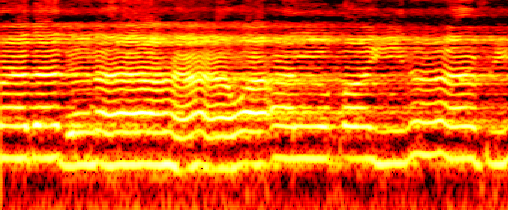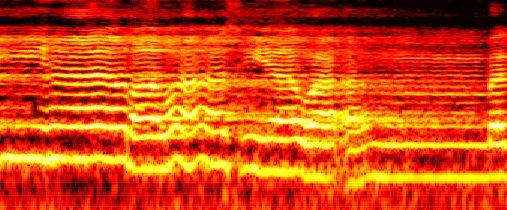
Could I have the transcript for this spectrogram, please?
مددناها وألقينا فيها رواسي وأنبتنا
